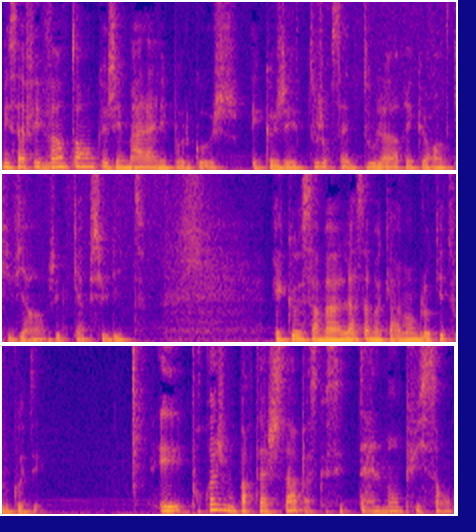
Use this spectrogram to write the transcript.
Mais ça fait 20 ans que j'ai mal à l'épaule gauche et que j'ai toujours cette douleur récurrente qui vient. J'ai une capsulite. Et que ça m'a, là, ça m'a carrément bloqué tout le côté. Et pourquoi je vous partage ça? Parce que c'est tellement puissant.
